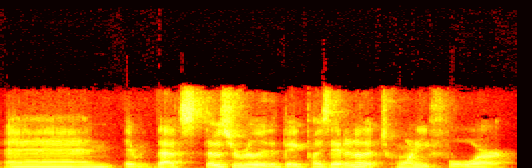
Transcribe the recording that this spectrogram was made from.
and they, that's those are really the big plays. They had another 24.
